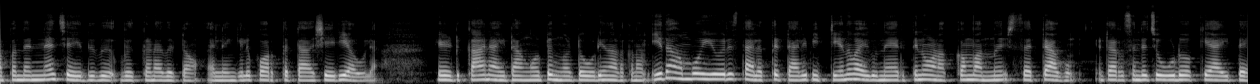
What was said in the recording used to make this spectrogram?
അപ്പം തന്നെ ചെയ്ത് വെക്കണത് കേട്ടോ അല്ലെങ്കിൽ പുറത്തിട്ടാൽ ശരിയാവില്ല എടുക്കാനായിട്ട് അങ്ങോട്ടും ഇങ്ങോട്ടും ഓടി നടക്കണം. ഇതാകുമ്പോൾ ഈ ഒരു സ്ഥലത്തിട്ടാൽ പിറ്റേന്ന് വൈകുന്നേരത്തിന് ഉണക്കം വന്ന് സെറ്റാകും. ടെറസിന്റെ ചൂടും ഒക്കെ ആയിട്ടേ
